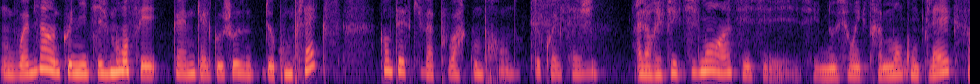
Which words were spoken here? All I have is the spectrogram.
On voit bien cognitivement c'est quand même quelque chose de complexe. Quand est-ce qu'il va pouvoir comprendre de quoi il s'agit? Alors effectivement, hein, c'est une notion extrêmement complexe.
